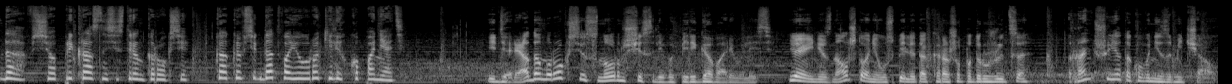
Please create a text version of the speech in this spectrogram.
Да, все прекрасно, сестренка Рокси. Как и всегда, твои уроки легко понять. Идя рядом, Рокси с Норн счастливо переговаривались. Я и не знал, что они успели так хорошо подружиться. Раньше я такого не замечал.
